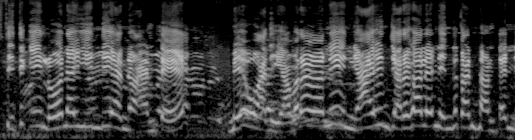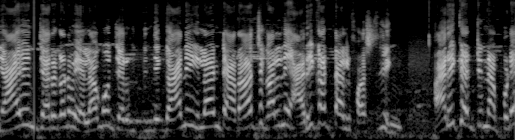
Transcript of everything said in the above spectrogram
స్థితికి లోనయ్యింది అని అంటే మేము అది ఎవరని న్యాయం జరగాలని ఎందుకంటున్నా అంటే న్యాయం జరగడం ఎలాగో జరుగుతుంది. కానీ ఇలాంటి అరాచకాలని అరికట్టాలి ఫస్ట్ థింగ్. అరికట్టినప్పుడే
